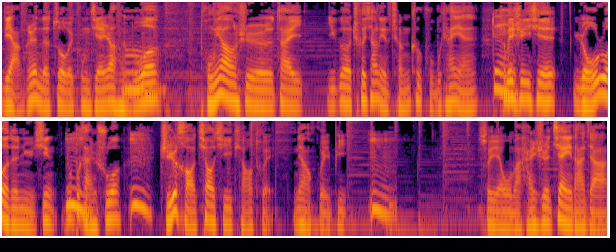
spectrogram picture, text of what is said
两个人的座位空间，让很多哦同样是在一个车厢里的乘客苦不堪言。对，特别是一些柔弱的女性又不敢说，嗯只好翘起一条腿那样回避。嗯所以我们还是建议大家，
